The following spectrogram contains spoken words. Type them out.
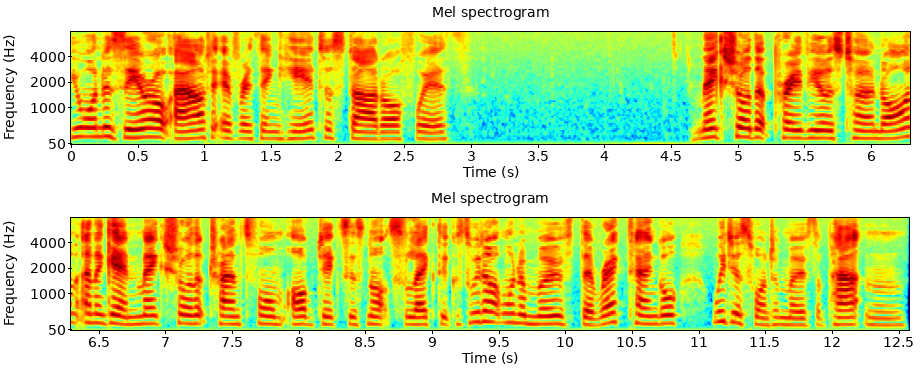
You want to zero out everything here to start off with Make sure that preview is turned on and again make sure that transform objects is not selected because we don't want to move the rectangle we just want to move the pattern.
